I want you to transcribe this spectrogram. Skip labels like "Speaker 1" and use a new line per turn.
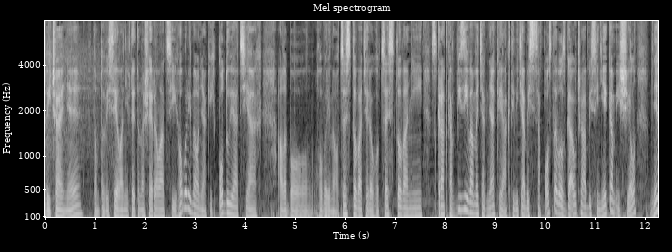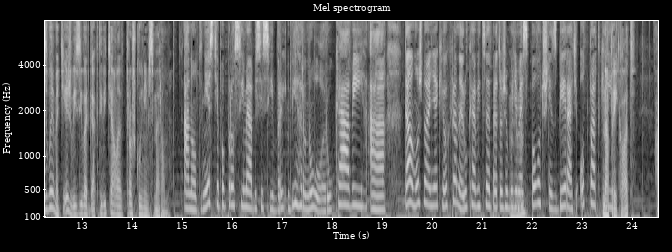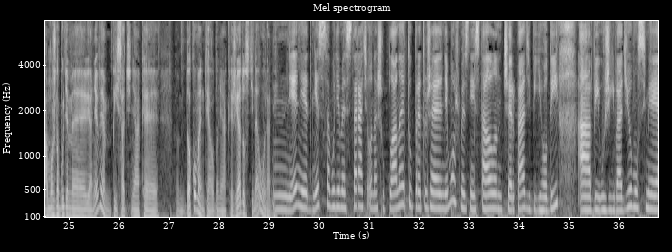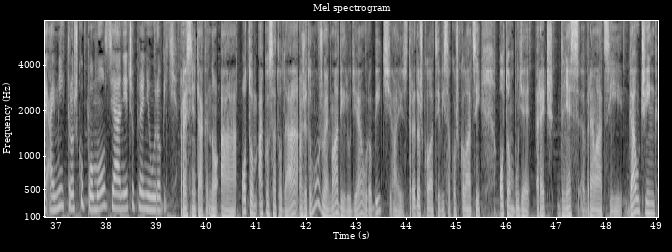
Zvyčajne v tomto vysielaní, v tejto našej relácii hovoríme o nejakých podujatiach alebo hovoríme o cestovateľoch, o cestovaní. Skrátka, vyzývame ťa k nejakej aktivite, aby si sa postavil z gauča, aby si niekam išiel. Dnes budeme tiež vyzývať k aktivite, ale trošku iným smerom.
Áno, dnes ťa poprosíme, aby si si vyhrnul rukávy a dal možno aj nejaké ochranné rukavice, pretože budeme mm-hmm. spoločne zbierať odpadky.
Napríklad? A možno budeme, ja neviem, písať nejaké dokumenty alebo nejaké žiadosti na úrady.
Nie, nie, dnes sa budeme starať o našu planétu, pretože nemôžeme z nej stále len čerpať výhody a využívať ju. Musíme aj my trošku pomôcť a niečo pre ňu urobiť.
Presne tak. No a o tom, ako sa to dá a že to môžu aj mladí ľudia urobiť, aj stredoškoláci, vysokoškoláci, o tom bude reč dnes v relácii Gaučing,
